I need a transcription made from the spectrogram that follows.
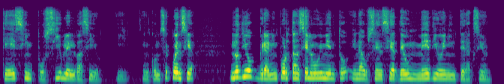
que es imposible el vacío, en consecuencia, no dio gran importancia al movimiento en ausencia de un medio en interacción.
